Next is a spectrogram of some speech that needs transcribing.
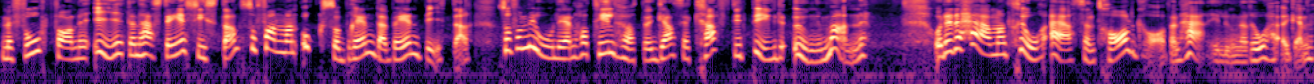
men fortfarande i den här stenkistan, så fann man också brända benbitar som förmodligen har tillhört en ganska kraftigt byggd ung man. Och det är det här man tror är centralgraven här i Lugna Rohögen.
